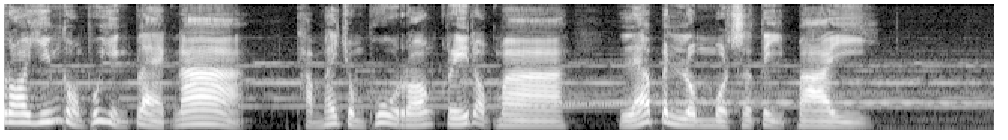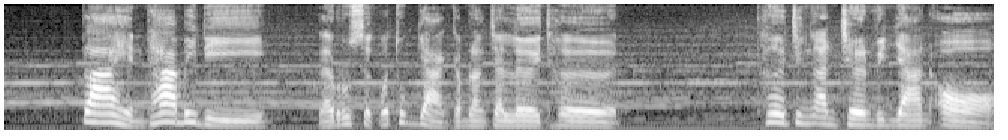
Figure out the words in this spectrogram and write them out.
รอยยิ้มของผู้หญิงแปลกหน้า ทำให้ชมพู่ร้องกรี๊ดออกมา แล้วเป็นลมหมดสติไป ปลาเห็นท่าไม่ดี และรู้สึกว่าทุกอย่างกำลังจะเลยเถิด เธอจึงอัญเชิญวิญญาณออก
